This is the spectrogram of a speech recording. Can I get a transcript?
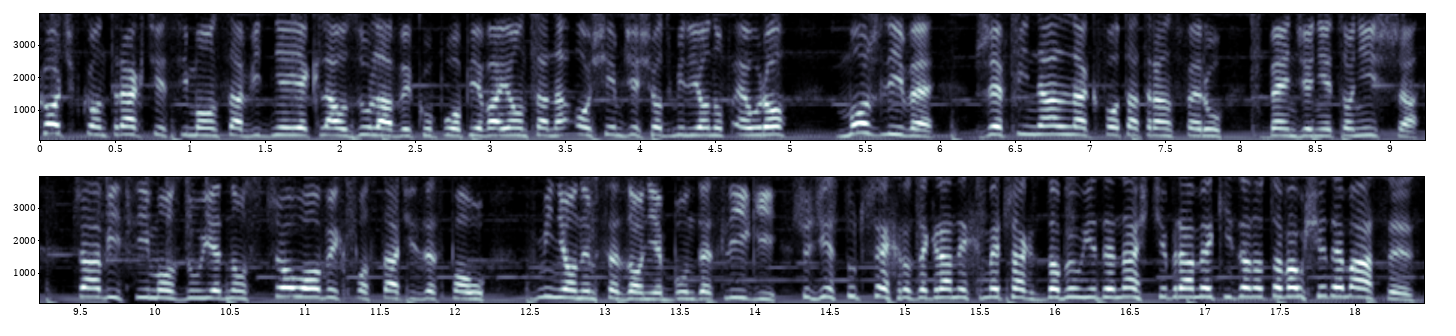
Choć w kontrakcie Simonsa widnieje klauzula wykupu opiewająca na 80 milionów euro, możliwe, że finalna kwota transferu będzie nieco niższa. Xavi Simons był jedną z czołowych postaci zespołu w minionym sezonie Bundesligi. W 33 rozegranych meczach zdobył 11 bramek i zanotował 7 asyst.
